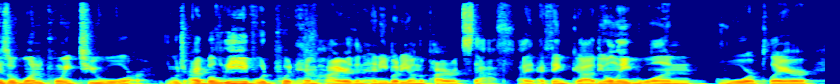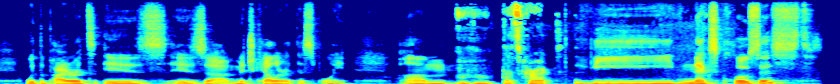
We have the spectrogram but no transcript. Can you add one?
is a 1.2 WAR which I believe would put him higher than anybody on the Pirates staff. I, I think uh, the only one WAR player with the Pirates is is uh, Mitch Keller at this point. Um, mm-hmm, that's correct. The next closest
